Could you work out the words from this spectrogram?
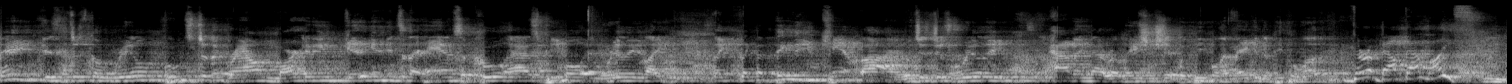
thing is just the real boots to the ground marketing, getting it into the hands of cool ass people and really like like like the thing that you can't buy, which is just really having that relationship with people and making the people love you. They're about that life. Mm.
